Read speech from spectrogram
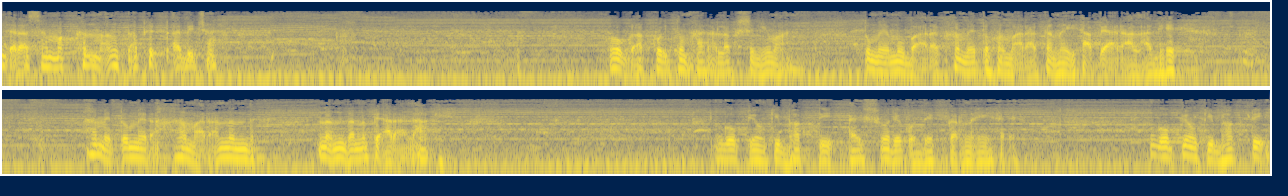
जरा सा मक्खन माँगता फिरता बेचारा। होगा कोई तुम्हारा लक्ष्मीवान तुम्हें मुबारक, हमें तो हमारा कन्हैया प्यारा लागे। हमें तो मेरा, हमारा नंद, नंदन प्यारा लागे। गोपियों की भक्ति ऐश्वर्य को देखकर नहीं है। गोपियों की भक्ति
